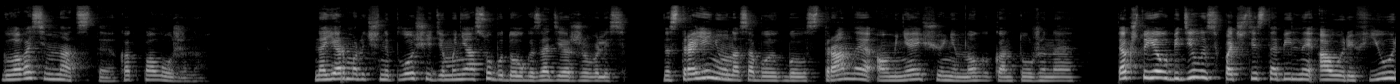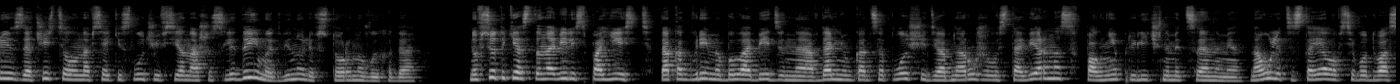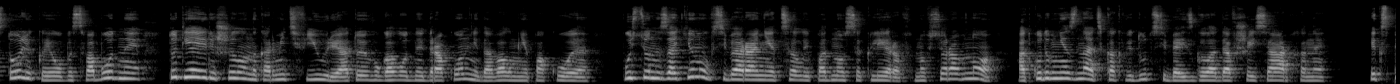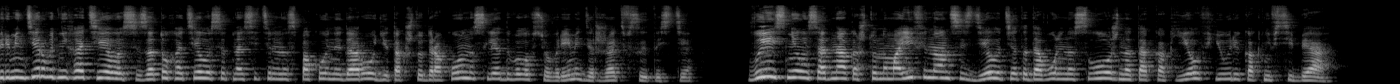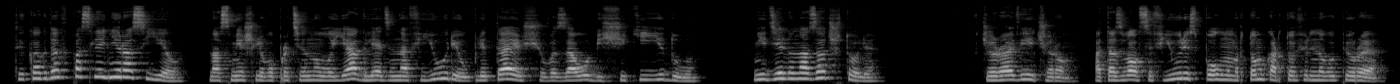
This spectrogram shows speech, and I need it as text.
Глава 17. Как положено. На ярмарочной площади мы не особо долго задерживались. Настроение у нас обоих было странное, а у меня еще немного контуженное. Так что я убедилась в почти стабильной ауре Фьюри, зачистила на всякий случай все наши следы, и мы двинули в сторону выхода. Но все-таки остановились поесть, так как время было обеденное, а в дальнем конце площади обнаружилась таверна с вполне приличными ценами. На улице стояло всего два столика, и оба свободные. Тут я и решила накормить Фьюри, а то его голодный дракон не давал мне покоя. Пусть он и закинул в себя ранее целый поднос эклеров, но все равно, откуда мне знать, как ведут себя изголодавшиеся арханы? Экспериментировать не хотелось, зато хотелось относительно спокойной дороги, так что дракона следовало все время держать в сытости. Выяснилось, однако, что на мои финансы сделать это довольно сложно, так как ел Фьюри как не в себя. «Ты когда в последний раз ел?» — насмешливо протянула я, глядя на Фьюри, уплетающего за обе щеки еду. «Неделю назад, что ли?» «Вчера вечером», — отозвался Фьюри с полным ртом картофельного пюре.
